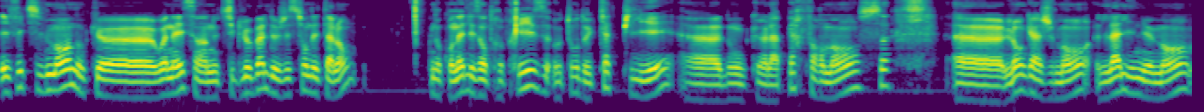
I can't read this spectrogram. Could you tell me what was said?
Effectivement, donc euh, c'est un outil global de gestion des talents donc on aide les entreprises autour de quatre piliers, euh, donc euh, la performance, euh, l'engagement, l'alignement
